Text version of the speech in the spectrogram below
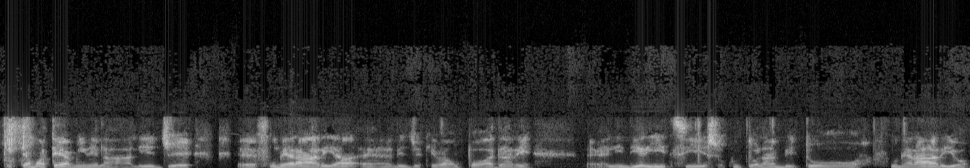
portiamo a termine la legge eh, funeraria, eh, legge che va un po' a dare eh, gli indirizzi su tutto l'ambito funerario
